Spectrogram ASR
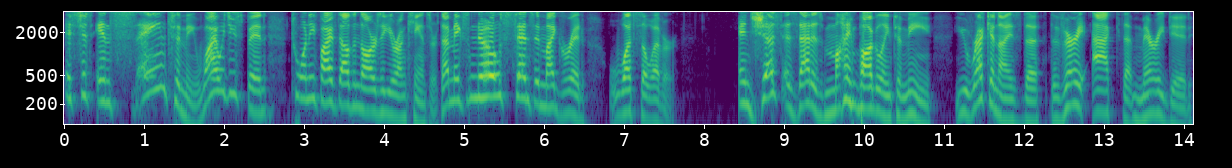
it's just insane to me. Why would you spend $25,000 a year on cancer? That makes no sense in my grid whatsoever. And just as that is mind-boggling to me, you recognize the the very act that Mary did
